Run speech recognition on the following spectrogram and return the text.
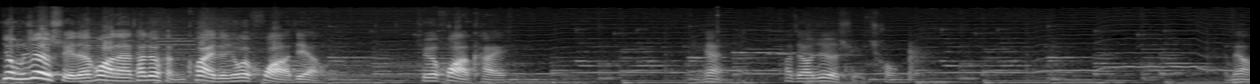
用热水的话呢，它就很快的就会化掉，就会化开。你看，它只要热水冲，怎么样？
